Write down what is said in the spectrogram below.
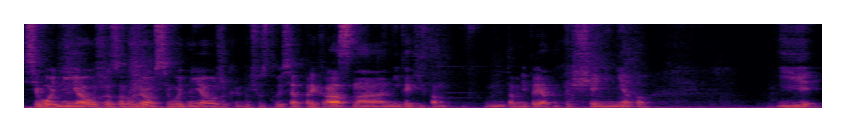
Сегодня я уже за рулем, сегодня я уже как бы чувствую себя прекрасно, никаких там, там неприятных ощущений нету. И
